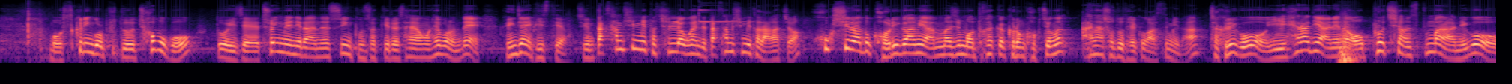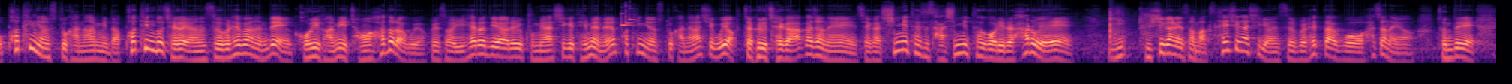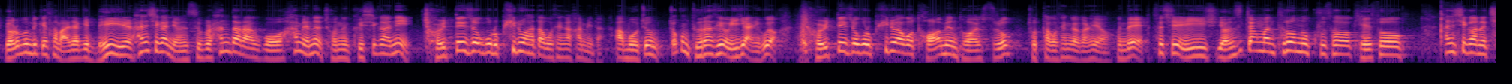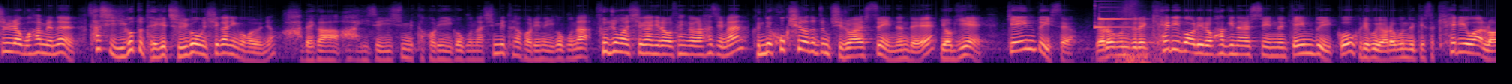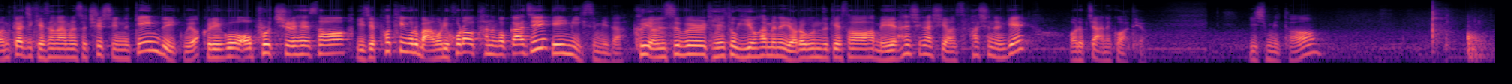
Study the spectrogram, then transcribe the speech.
뭐 스크린 골프도 쳐보고 또 이제 트랙맨이라는 스윙 분석기를 사용을 해보는데 굉장히 비슷해요. 지금 딱 30m 치려고 했는데 딱 30m 나갔죠. 혹시라도 거리감이 안 맞으면 어떡할까 그런 걱정은 안 하셔도 될 것 같습니다. 자 그리고 이 헤라디 안에는 어프로치 연습뿐만 아니고 퍼팅 연습도 가능합니다. 퍼팅도 제가 연습을 해봤는데 거리감이 정확하더라고요. 그래서 이 헤라디아를 구매하시게 되면 은 퍼팅 연습도 가능하시고요. 자 그리고 제가 아까 전에 제가 10m에서 40m 거리를 하루에 이 2시간에서 막 3시간씩 연습을 했다고 하잖아요. 근데 여러분들께서 만약에 매일 1시간 연습을 한다라고 하면은 저는 그 시간이 절대적으로 필요하다고 생각합니다. 아, 뭐 좀 조금 덜 하세요. 이게 아니고요. 절대적으로 필요하고 더하면 더할수록 좋다고 생각을 해요. 근데 사실 이 연습장만 틀어놓고서 계속 한 시간을 치려고 하면은 사실 이것도 되게 즐거운 시간인 거거든요. 아, 내가 아, 이제 20m 거리는 이거구나, 10m 거리는 이거구나. 소중한 시간이라고 생각을 하지만 근데 혹시라도 좀 지루할 수 있는데 여기에 게임도 있어요. 여러분들의 캐리 거리를 확인할 수 있는 게임도 있고 그리고 여러분들께서 캐리와 런까지 계산하면서 칠 수 있는 게임도 있고요. 그리고 어프로치를 해서 이제 퍼팅으로 마무리 홀아웃 하는 것까지 게임이 있습니다. 그 연습을 계속 이용하면은 여러분들께서 매일 1시간씩 연습하시는 게 어렵지 않을 것 같아요. 20m Thank you.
